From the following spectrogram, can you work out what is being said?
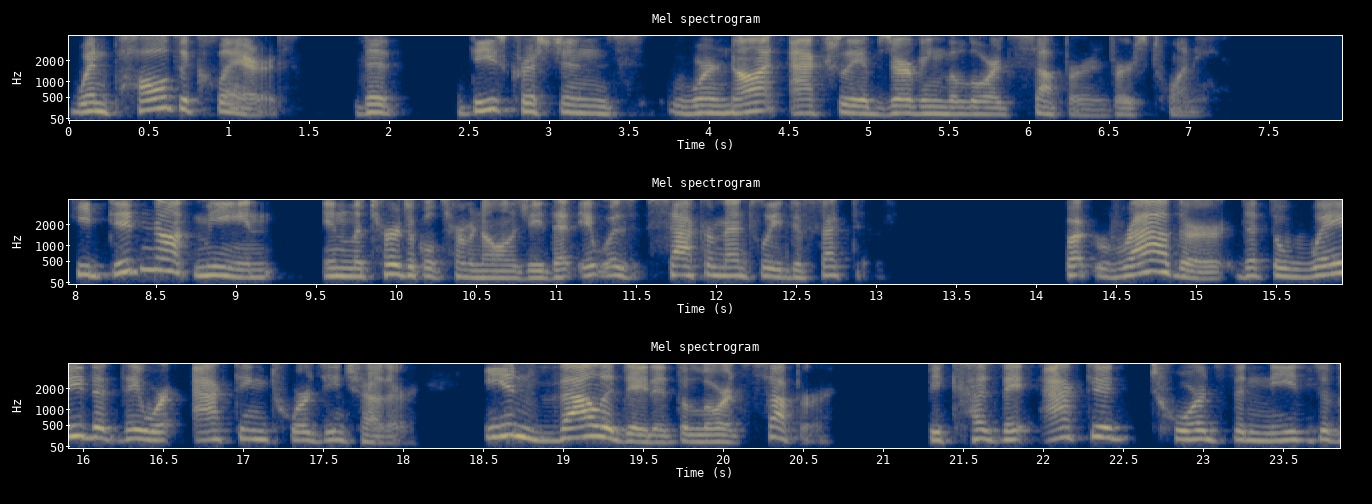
when Paul declared that these Christians were not actually observing the Lord's Supper in verse 20. He did not mean, in liturgical terminology, that it was sacramentally defective, but rather that the way that they were acting towards each other invalidated the Lord's Supper because they acted towards the needs of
